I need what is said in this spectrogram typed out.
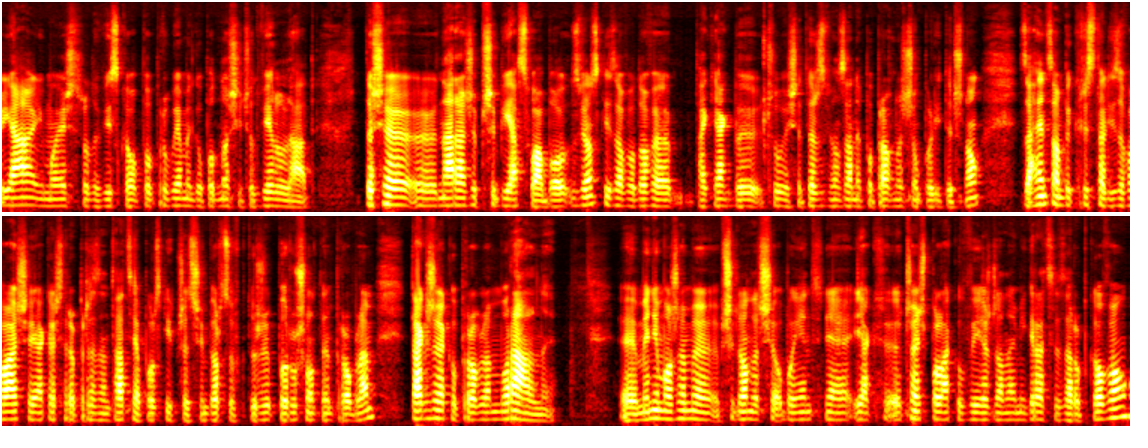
Ja i moje środowisko próbujemy go podnosić od wielu lat. To się y, na razie przybija słabo. Związki zawodowe tak jakby czuły się też związane poprawnością polityczną. Zachęcam, by krystalizowała się jakaś reprezentacja polskich przedsiębiorców, którzy poruszą ten problem, także jako problem moralny. Y, My nie możemy przyglądać się obojętnie, jak część Polaków wyjeżdża na migrację zarobkową,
